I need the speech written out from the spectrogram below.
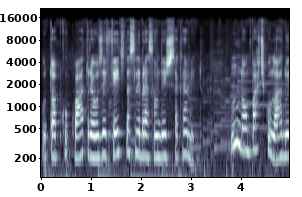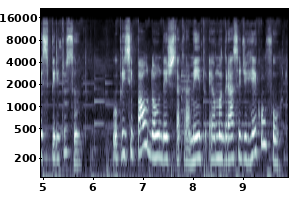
O tópico 4 é os efeitos da celebração deste sacramento. Um dom particular do Espírito Santo. O principal dom deste sacramento é uma graça de reconforto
